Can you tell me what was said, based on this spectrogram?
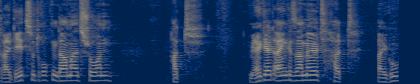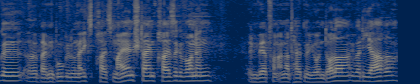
3D zu drucken damals schon, hat mehr Geld eingesammelt, hat bei Google, äh, beim Google Lunar X-Preis Meilensteinpreise gewonnen, im Wert von anderthalb Millionen Dollar über die Jahre.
